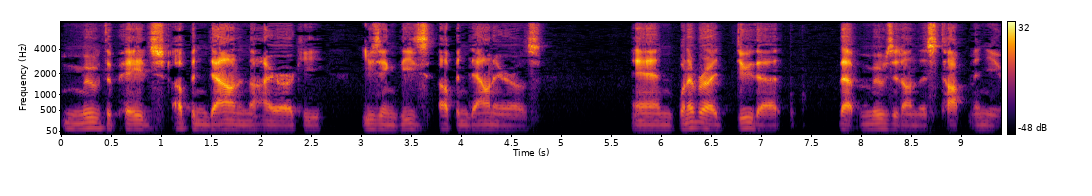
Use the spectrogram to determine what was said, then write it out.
moved the page up and down in the hierarchy using these up and down arrows. And whenever I do that, that moves it on this top menu.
